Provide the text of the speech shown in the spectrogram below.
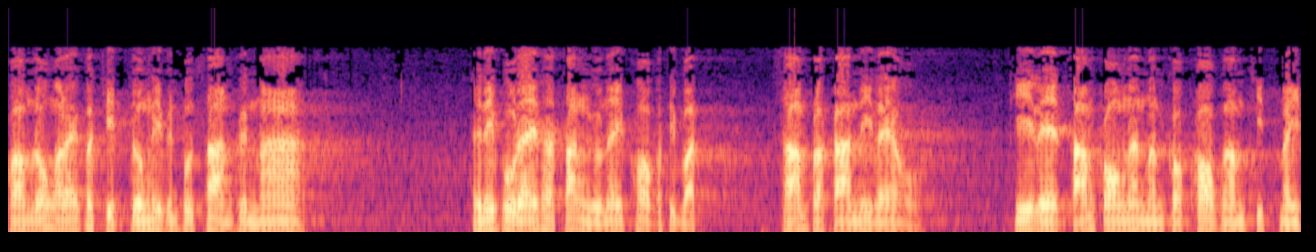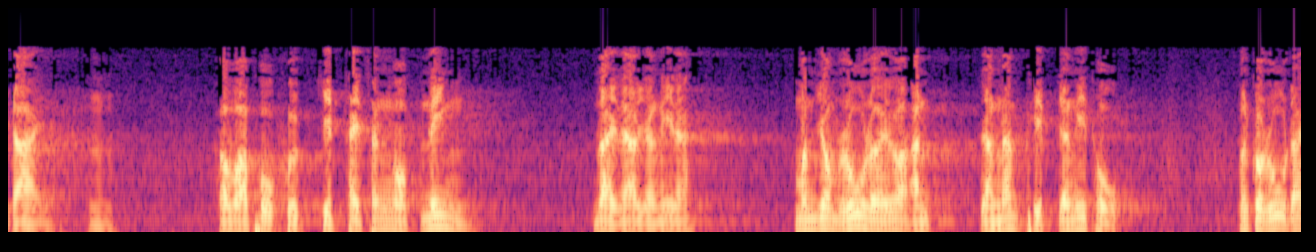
ความหลงอะไรก็จิตดวงนี้เป็นผู้สร้างขึ้นมาแต่นี้ผู้ใดถ้าตั้งอยู่ในข้อปฏิบัติสามประการนี้แล้วกิเลสสามกองนั้นมันก็ครอบงำจิตไม่ได้เพราะว่าผู้ฝึกจิตให้สงบนิ่ง ได้แล้วอย่างนี้นะ มันย่อมรู้เลยว่า อันอย่างนั้นผิดอย่างนี้ถูก มันก็รู้ได้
